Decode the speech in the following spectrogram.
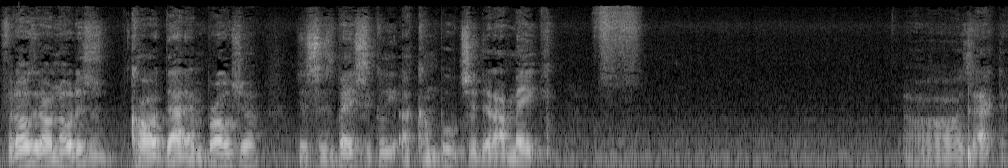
For those that don't know, this is called that ambrosia. This is basically a kombucha that I make. Oh, it's active.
